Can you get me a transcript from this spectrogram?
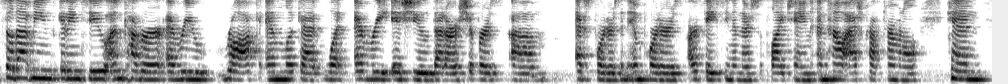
so that means getting to uncover every rock and look at what every issue that our shippers, um, exporters, and importers are facing in their supply chain and how Ashcroft Terminal can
